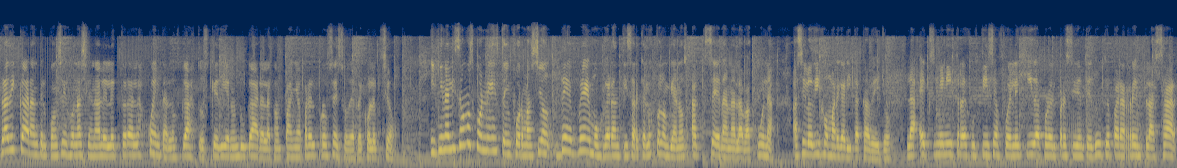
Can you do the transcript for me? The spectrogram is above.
radicar ante el Consejo Nacional Electoral las cuentas, los gastos que dieron lugar a la campaña para el proceso de recolección. Y finalizamos con esta información. Debemos garantizar que los colombianos accedan a la vacuna. Así lo dijo Margarita Cabello. La ex ministra de Justicia fue elegida por el presidente Duque para reemplazar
